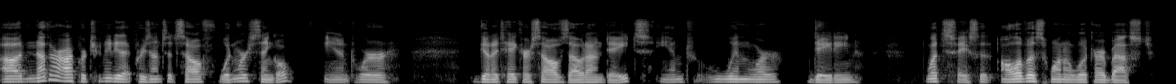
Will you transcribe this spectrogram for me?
Another opportunity that presents itself when we're single and we're going to take ourselves out on dates and when we're dating, let's face it, all of us want to look our best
